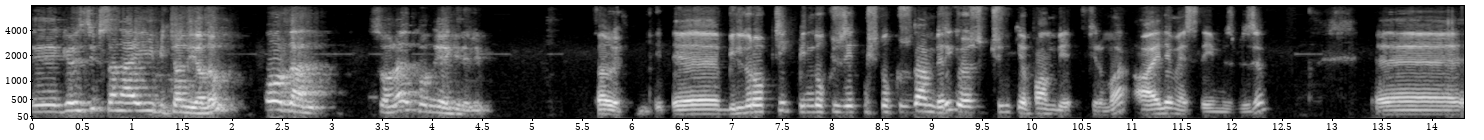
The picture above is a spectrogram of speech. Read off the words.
e, Gözlük Sanayi'yi bir tanıyalım. Oradan sonra konuya girelim. Tabii. Ee, Billur Optik 1979'dan beri gözlükçülük yapan bir firma. Aile mesleğimiz bizim. Ee,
